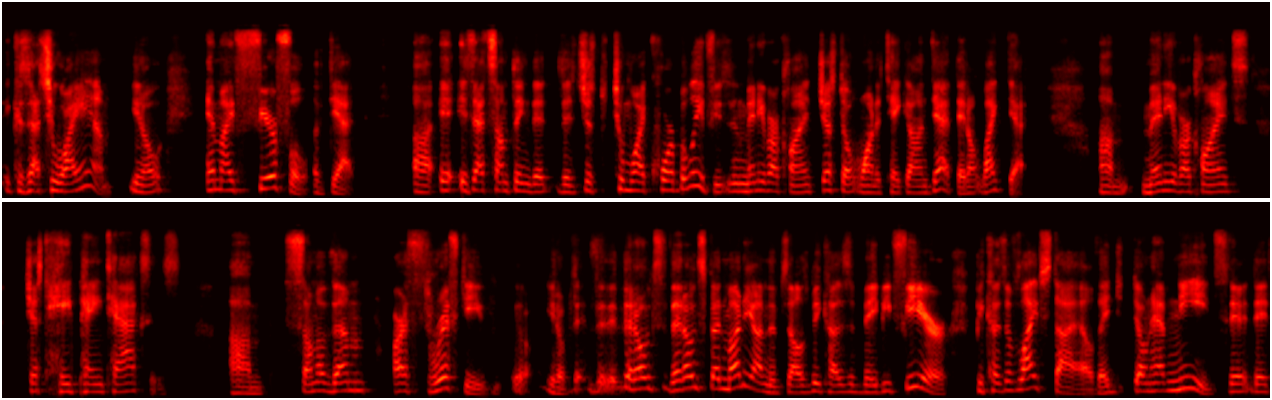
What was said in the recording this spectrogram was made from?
because that's who I am. You know, am I fearful of debt? Uh, is that something that that's just to my core belief? Many of our clients just don't want to take on debt; they don't like debt. Um, many of our clients just hate paying taxes. Um, some of them are thrifty. You know, they, they, don't they don't spend money on themselves because of maybe fear, because of lifestyle. They don't have needs. They're they,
